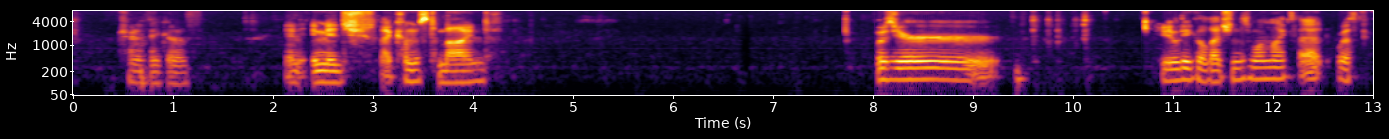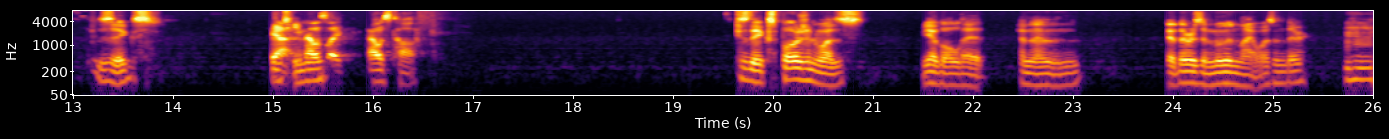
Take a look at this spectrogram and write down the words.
I'm trying to think of an image that comes to mind. Was your your League of Legends one like that with Ziggs? Yeah, team? that was like that was tough. Because the explosion was yellow lit, and then there was a moonlight, wasn't there? Mm-hmm.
